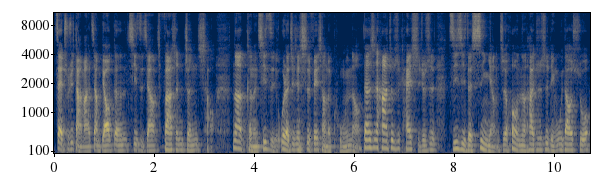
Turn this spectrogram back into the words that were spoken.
再出去打麻将，不要跟妻子这样发生争吵。那可能妻子为了这件事非常的苦恼，但是他就是开始就是积极的信仰之后呢，他就是领悟到说，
